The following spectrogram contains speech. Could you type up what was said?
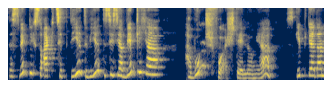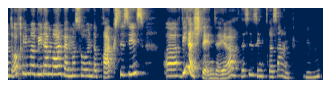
das wirklich so akzeptiert wird, das ist ja wirklich eine, eine Wunschvorstellung. Ja, es gibt ja dann doch immer wieder mal, wenn man so in der Praxis ist, äh, Widerstände. Ja, das ist interessant. Mhm.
